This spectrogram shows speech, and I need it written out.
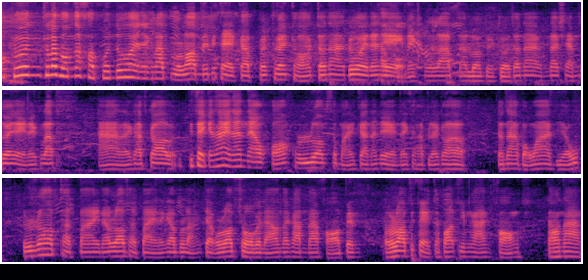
อบคุณครับผมนะขอบคุณด้วยนะครับรอบนี้พิเศษกับเพื่อนๆของเจ้านาคด้วยนั่นเองนะครับนะรวมถึงตัวเจ้านาคหน้าแชมป์ด้วยเองนะครับอ่านะครับก็พิเศษกันให้นะแนวของรวมสมัยกันนั่นเองนะครับ แล้วก็เจ้านาคบอกว่าเดี๋ยวรอบถัดไปนะรอบถัดไปนะครับ หลังจากรอบโชว์ไปแล้วนะครับนะขอเป็นรอบพิเศษเฉพาะทีมงานของเจ้านาค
